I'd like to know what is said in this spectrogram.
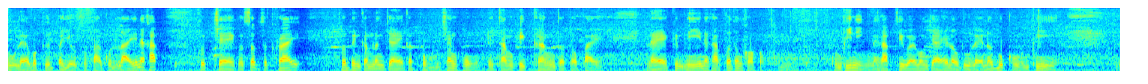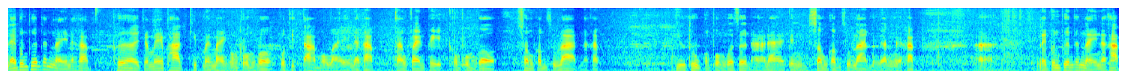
ดูแล้วว่าเกิดประโยชน์ก็ฝากกดไลค์นะครับ กดแชร์กด Subscribe เพื่อเป็นกำลังใจให้กับผมช่างพงได้ทำคลิปครั้งต่อๆไป และคลิปนี้นะครับก็ต้องขอขอบคุณ คุณพี่หนิงนะครับ ที่ไว้วางใจให้เราดูแลโน้ตบุ๊กของคุณพี่ และเพื่อนๆท่านไหนนะครับ เพื่อจะไม่พลาดคลิปใหม่ ๆ ของผมก็กดติดตามเอาไว้นะครับ ทางแฟนเพจของผมก็ซ่อมคอมสุราษฎร์นะครับ YouTube ของผมก็เซิร์ชหาได้เป็นซ่อมคอมสุราษฎร์เหมือนกันนะครับและเพื่อนๆท่านไหนนะครับ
